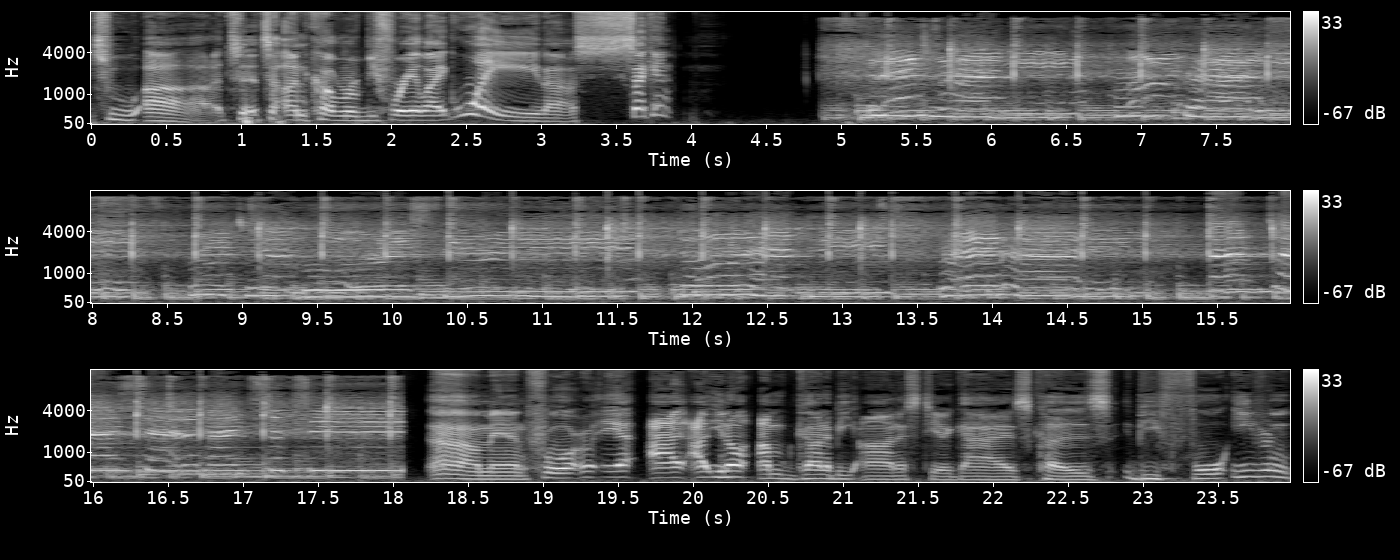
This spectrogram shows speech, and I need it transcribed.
to uh to, to uncover before you're like, wait a second? Oh man, for I, I, you know, I'm gonna be honest here, guys, because before, even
